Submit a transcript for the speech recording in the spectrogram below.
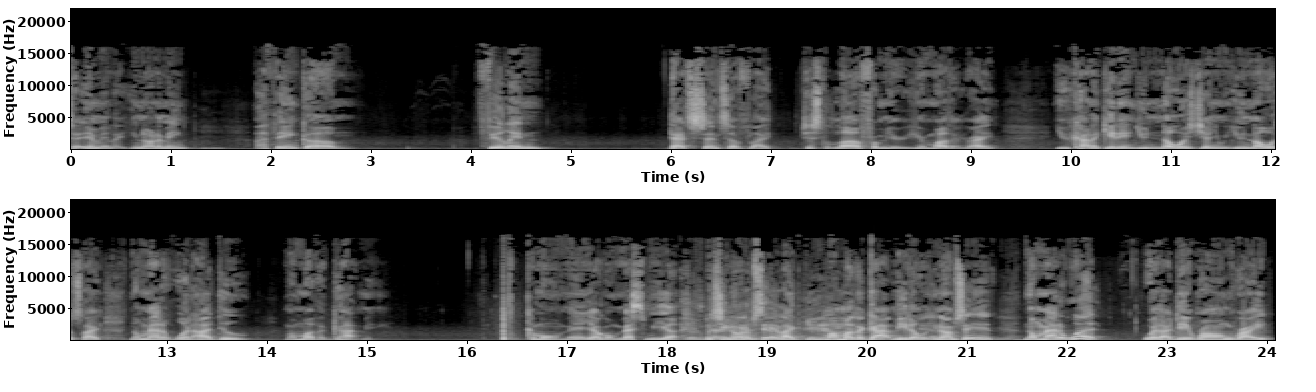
to emulate. You know what I mean? Mm-hmm. I think um, feeling that sense of like just love from your your mother, right? You kind of get in, you know it's genuine. You know it's like no matter what I do, my mother got me. Come on, man, y'all gonna mess me up. But you know what I'm saying? Like my mother got me though. You know what I'm saying? No matter what, whether I did wrong, right,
